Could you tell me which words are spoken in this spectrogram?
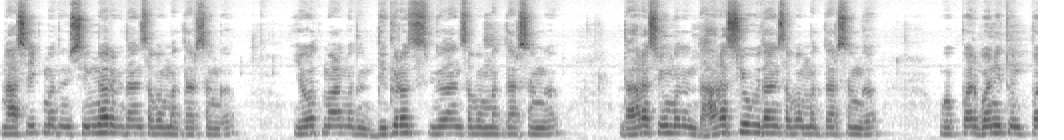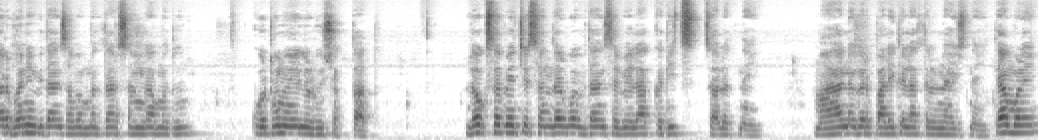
नाशिकमधून सिन्नर विधानसभा मतदारसंघ यवतमाळमधून दिग्रज विधानसभा मतदारसंघ धाराशिवमधून धाराशिव विधानसभा मतदारसंघ व परभणीतून परभणी विधानसभा मतदारसंघामधून कोठूनही लढू शकतात. लोकसभेचे संदर्भ विधानसभेला कधीच चालत नाही. महानगरपालिकेला तर नाहीच नाही. त्यामुळे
